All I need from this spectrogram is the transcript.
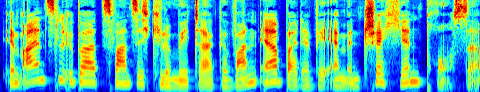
Im Einzel über 20 Kilometer gewann er bei der WM in Tschechien Bronze.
